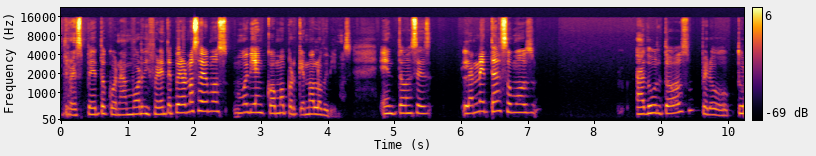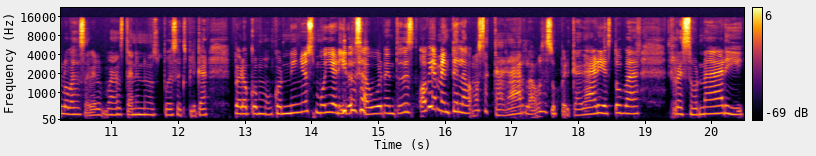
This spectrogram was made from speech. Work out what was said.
respeto, con amor diferente, pero no sabemos muy bien cómo porque no lo vivimos. Entonces, la neta, somos adultos, pero tú lo vas a saber más, Tania nos puedes explicar, pero como con niños muy heridos aún, entonces obviamente la vamos a cagar, la vamos a super cagar y esto va a resonar y,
